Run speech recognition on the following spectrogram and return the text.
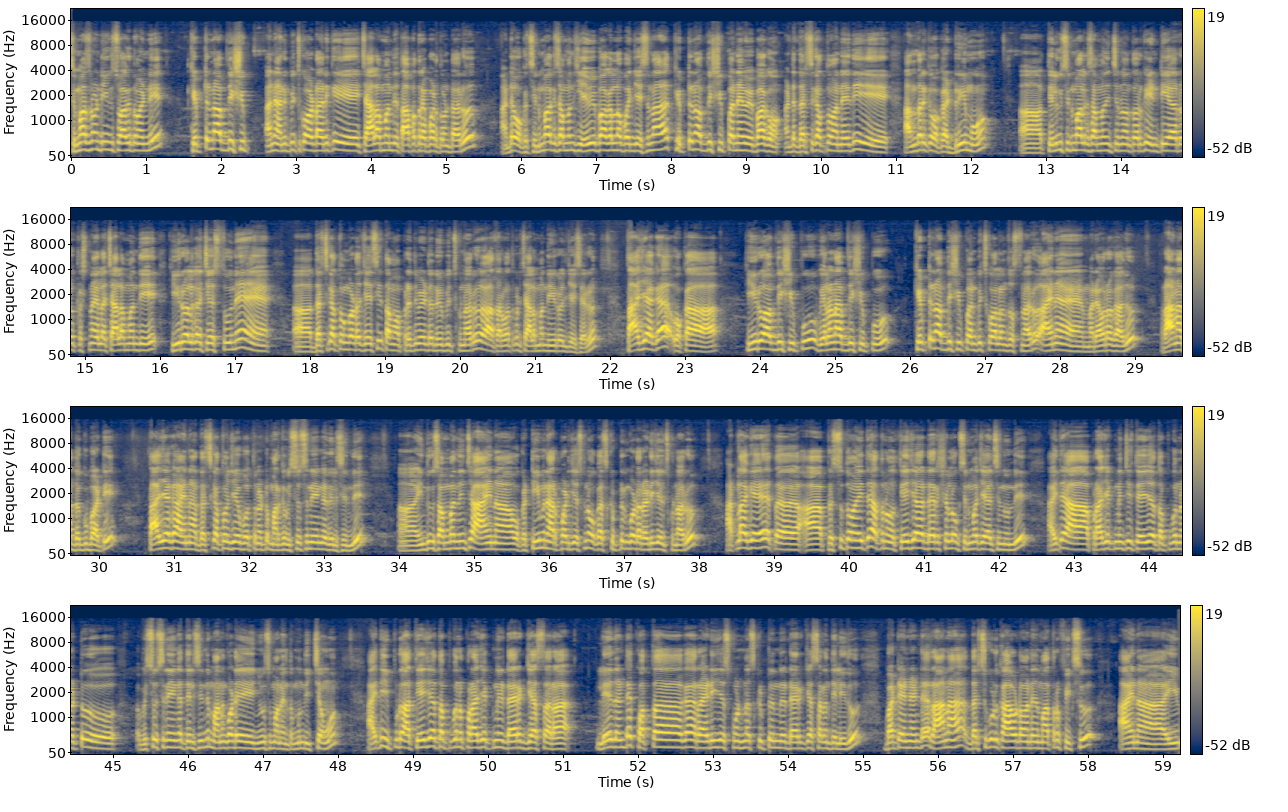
సింహాసనం టీవీకి స్వాగతం అండి. కెప్టెన్ ఆఫ్ ది షిప్ అని అనిపించుకోవడానికి చాలామంది తాపత్రయపడుతుంటారు. అంటే ఒక సినిమాకి సంబంధించి ఏ విభాగంలో పనిచేసినా కెప్టెన్ ఆఫ్ ది షిప్ అనే విభాగం అంటే దర్శకత్వం అనేది అందరికీ ఒక డ్రీము. తెలుగు సినిమాలకు సంబంధించినంత వరకు ఎన్టీఆర్ కృష్ణ ఇలా చాలామంది హీరోలుగా చేస్తూనే దర్శకత్వం కూడా చేసి తమ ప్రతిభ నిరూపించుకున్నారు. ఆ తర్వాత కూడా చాలామంది హీరోలు చేశారు. తాజాగా ఒక hero of the ship villain of the ship captain of the ship అనిపించుకోవాలని చూస్తున్నారు. ఆయన మరెవరో కాదు రానా దగ్గుబాటి తాజాగా ఆయన దర్శకత్వం చేయబోతున్నట్టు మనకు విశ్వసనీయంగా తెలిసింది. ఇందుకు సంబంధించి ఆయన ఒక టీంని ఏర్పాటు చేసుకుని ఒక స్క్రిప్ట్ని కూడా రెడీ చేసుకున్నారు అట్లాగే ప్రస్తుతం అయితే అతను తేజ డైరెక్షన్లో ఒక సినిమా చేయాల్సింది ఉంది. అయితే ఆ ప్రాజెక్ట్ నుంచి తేజ తప్పుకున్నట్టు విశ్వసనీయంగా తెలిసింది. మనం కూడా ఈ న్యూస్ మనం ఇంతకుముందు ఇచ్చాము. అయితే ఇప్పుడు ఆ తేజ తప్పుకున్న ప్రాజెక్ట్ని డైరెక్ట్ చేస్తారా? లేదంటే కొత్తగా రెడీ చేసుకుంటున్న స్క్రిప్ట్ని డైరెక్ట్ చేస్తారని తెలియదు బట్ ఏంటంటే రానా దర్శకుడు కావడం అనేది మాత్రం ఫిక్స్. ఆయన ఈ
